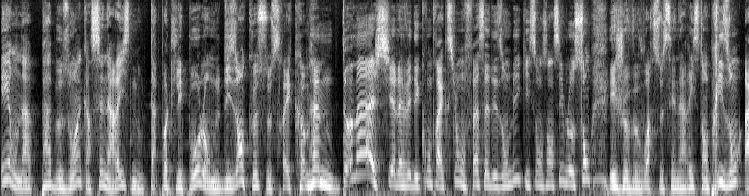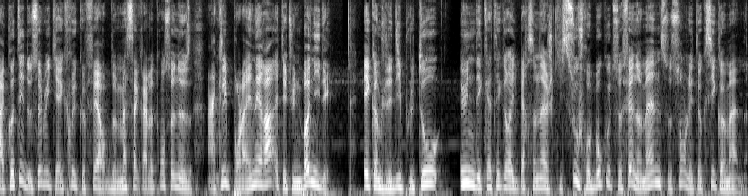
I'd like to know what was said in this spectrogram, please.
et on n'a pas besoin qu'un scénariste nous tapote l'épaule en nous disant que ce serait quand même dommage si elle avait des contractions face à des zombies qui sont sensibles au son. Et je veux voir ce scénariste en prison à côté de celui qui a cru que faire de Massacre à la tronçonneuse un clip pour la NRA était une bonne idée. Et comme je l'ai dit plus tôt, une des catégories de personnages qui souffrent beaucoup de ce phénomène, ce sont les toxicomanes.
